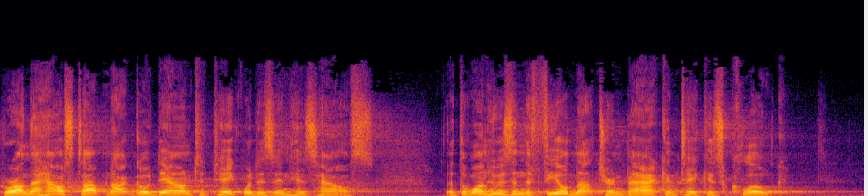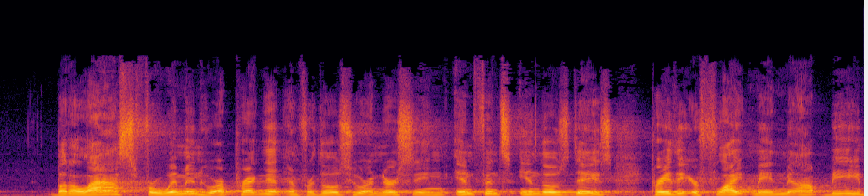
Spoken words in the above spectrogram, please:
who are on the housetop not go down to take what is in his house. Let the one who is in the field not turn back and take his cloak. But alas, for women who are pregnant and for those who are nursing infants in those days, pray that your flight may not be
